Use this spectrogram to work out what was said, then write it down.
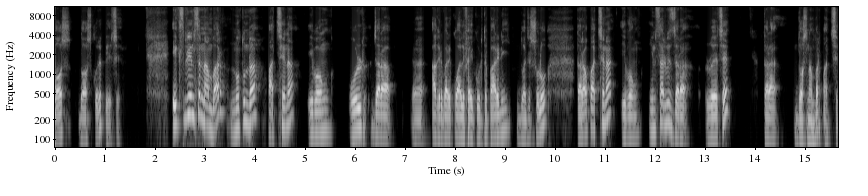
দশ দশ করে পেয়েছে। এক্সপিরিয়েন্সের নাম্বার নতুনরা পাচ্ছে না এবং ওল্ড যারা আগের বারে কোয়ালিফাই করতে পারেনি দু হাজার ষোলো, তারাও পাচ্ছে না এবং ইন সার্ভিস যারা রয়েছে, তারা দশ নাম্বার পাচ্ছে।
